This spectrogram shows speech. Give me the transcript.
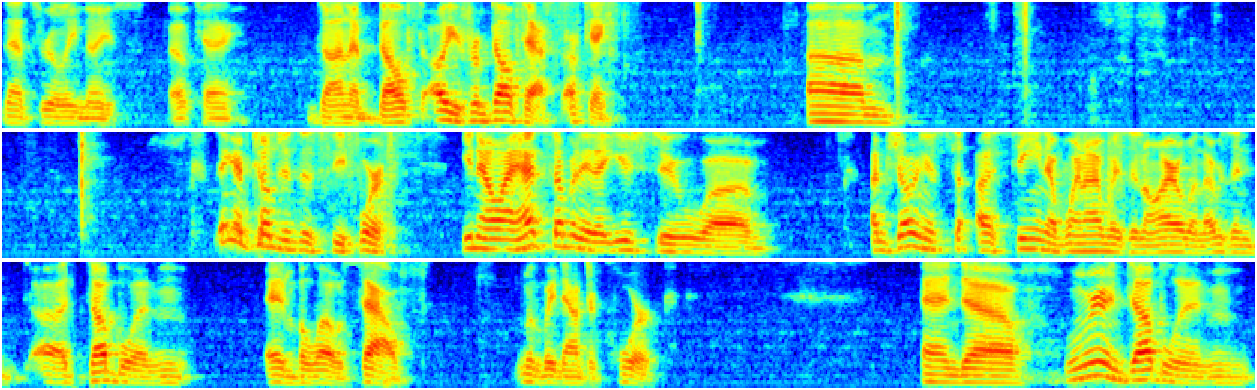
That's really nice. Okay. Donna Belf. Oh, you're from Belfast. Okay. Um, I think I've told you this before. You know, I had somebody that used to. Uh, I'm showing a, a, scene of when I was in Ireland. I was in uh, Dublin and below South, all the way down to Cork. And uh, when we were in Dublin,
